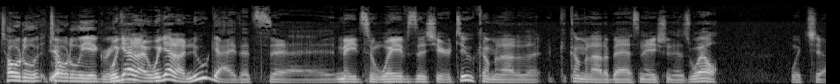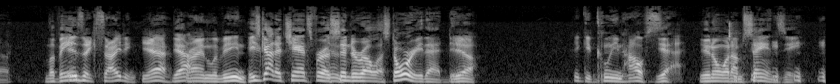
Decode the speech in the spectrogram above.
Totally, totally agree. We got a we got a new guy that's uh, made some waves this year too, coming out of the coming out of Bass Nation as well, which uh, Levine. is exciting. Yeah, Yeah. Ryan Levine. He's got a chance for a Cinderella story. That dude. Yeah, he could clean house. Yeah. You know what I'm saying, Z?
